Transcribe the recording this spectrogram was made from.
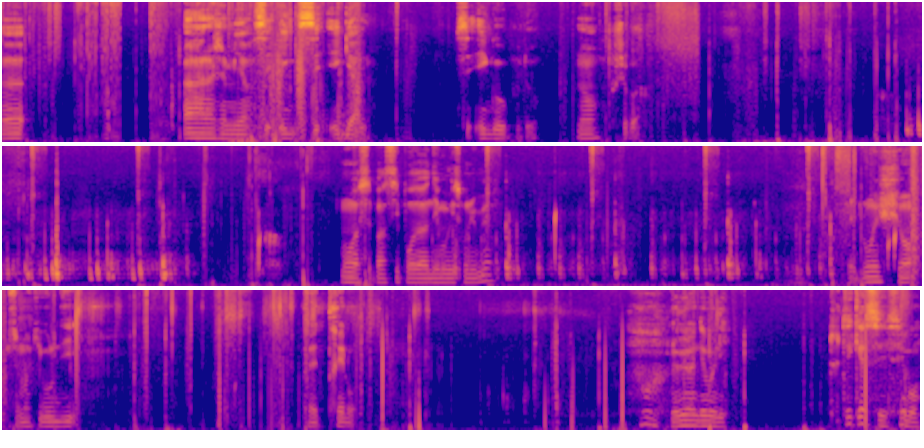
Euh... Ah là j'aime bien, c'est égal. C'est égaux plutôt. Non, je sais pas. Bon, c'est parti pour la démolition du mur. C'est long et chiant, c'est moi qui vous le dis. Ça va être très long. le mur est démoli. Tout est cassé, c'est bon.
